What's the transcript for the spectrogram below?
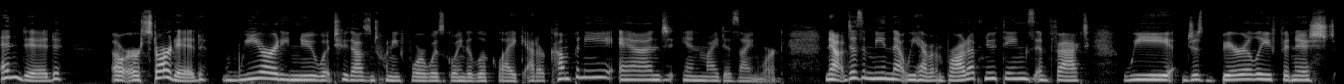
ended, or, started, we already knew what 2024 was going to look like at our company and in my design work. Now, it doesn't mean that we haven't brought up new things. In fact, we just barely finished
